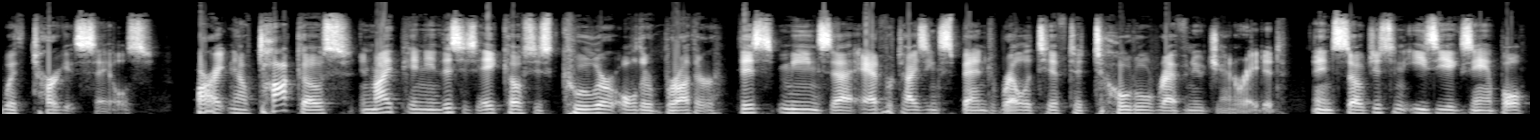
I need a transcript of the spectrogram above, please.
with target sales. All right, now tacos, in my opinion, this is ACOS's cooler older brother. This means uh, advertising spend relative to total revenue generated. And so, just an easy example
